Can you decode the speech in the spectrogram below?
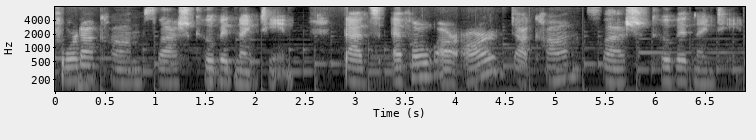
forr.com slash COVID-19. That's F-O-R-R dot com slash COVID-19.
